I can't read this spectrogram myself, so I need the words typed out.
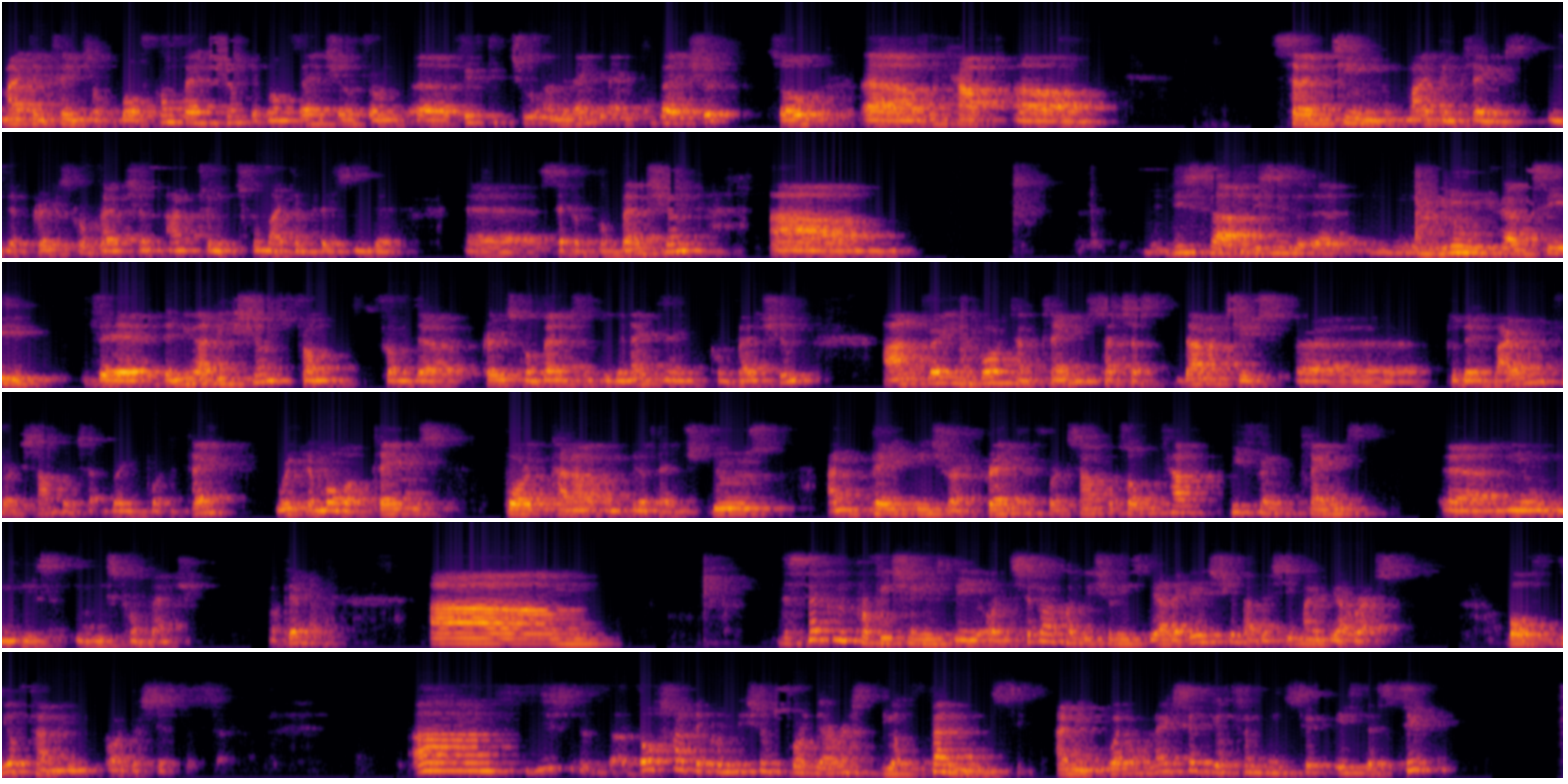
maritime claims of both conventions, the convention from uh, 52 and the 99 convention. So uh, we have uh, 17 maritime claims in the previous convention and 22 maritime claims in the uh, second convention. Um, this is uh, this is uh, in blue. You can see the the new additions from from the previous convention to the 99 convention, and very important claims such as damages uh, to the environment, for example, is a very important claim. Wreck removal claims, port, canal, and pilotage use, unpaid insurance premium, for example. So we have different claims uh, new in this in this convention. Okay. Um, the second provision is the, or the second condition is the allegation that the ship might be arrested, both the offending or the sister um, this, those are the conditions for the arrest, the offending ship. I mean, when, when I say the offending ship is the ship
